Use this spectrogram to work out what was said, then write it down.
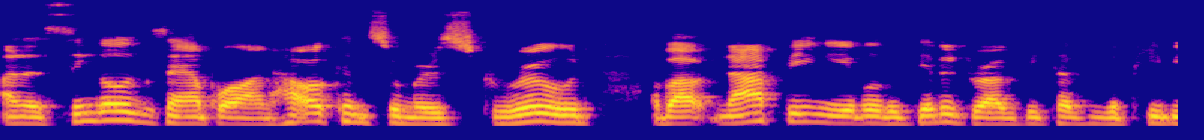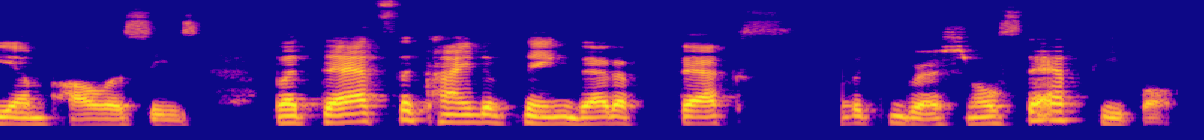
on a single example on how a consumer is screwed about not being able to get a drug because of the PBM policies. But that's the kind of thing that affects the congressional staff people.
